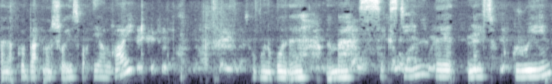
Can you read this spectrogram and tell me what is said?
and I'll come back and I'll show you what they are like. So we're going to go on to number 16, the nice green.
